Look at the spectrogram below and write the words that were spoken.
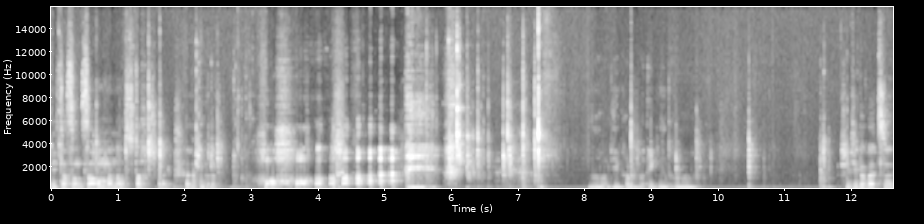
Nicht, dass uns Sauron aufs Dach steigt. So, und hier kommen so Ecken drauf. Schlechte Witze,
